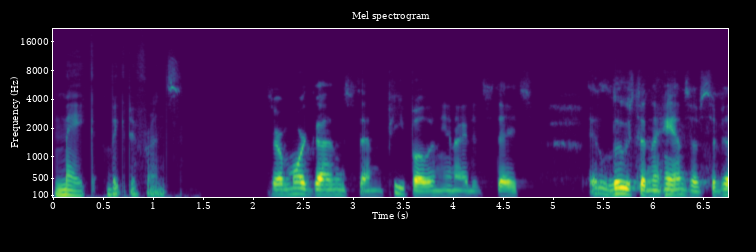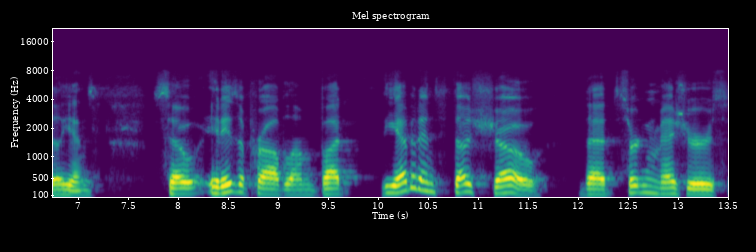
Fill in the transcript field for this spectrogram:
make a big difference? There are more guns than people in the United States, loose in the hands of civilians. So it is a problem, but the evidence does show that certain measures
